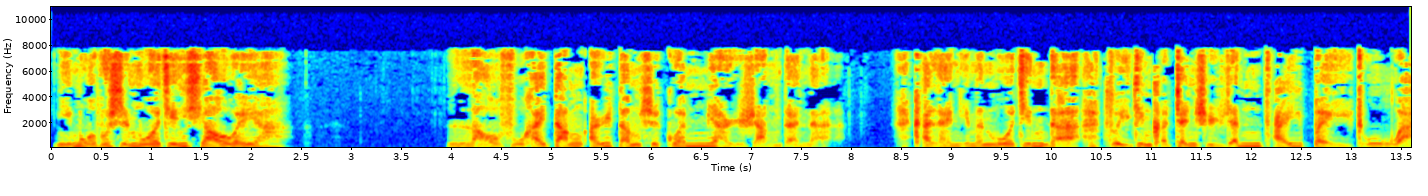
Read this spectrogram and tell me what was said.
你莫不是摸金校尉呀？老夫还当尔等是官面上的呢。”看来你们摸金的最近可真是人才辈出啊！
